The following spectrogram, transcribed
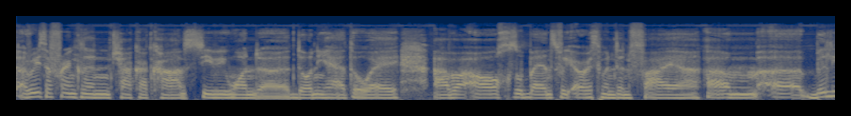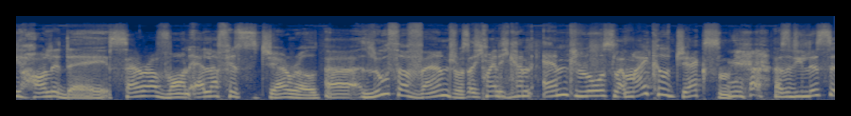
Aretha Franklin, Chaka Khan, Stevie Wonder, Donny Hathaway, aber auch so Bands wie Earth, Wind and Fire, um, uh, Billie Holiday, Sarah Vaughan, Ella Fitzgerald, uh, Luther Vandross. Ich meine, ich kann endlos, Michael Jackson. Ja. Also die Liste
